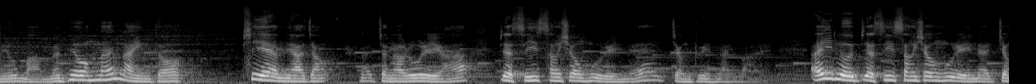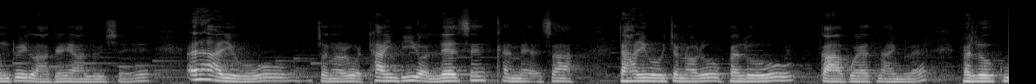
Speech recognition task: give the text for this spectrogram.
မျိုးမှာမမျှော်မှန်းနိုင်သော ဖြစ်ရများကြောင့်ကျွန်တော်တို့တွေကပျက်စီးဆုံးရှုံးမှုတွေနဲ့ကြုံတွေ့နိုင်ပါတယ်။အဲဒီလိုပျက်စီးဆုံးရှုံးမှုတွေနဲ့ကြုံတွေ့လာကြရလို့ရှင်အဲ့ဒါတွေကိုကျွန်တော်တို့ထိုင်ပြီးတော့လက်ဆင်းခံမဲ့အစားဒါတွေကိုကျွန်တော်တို့ဘယ်လို ကာကွယ်နိုင်မလဲဘယ်လိုကု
